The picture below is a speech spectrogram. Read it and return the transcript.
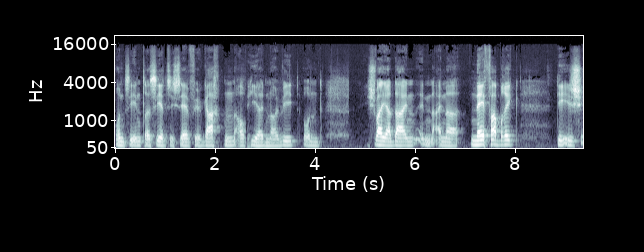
und sie interessiert sich sehr für Garten, auch hier in Neuwied. Und ich war ja da in, in einer Nähfabrik, die ich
